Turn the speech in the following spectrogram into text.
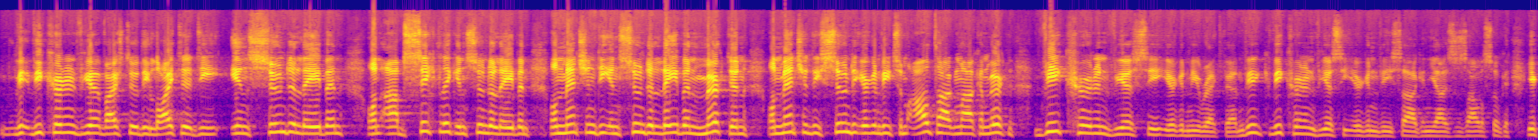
Wie, wie, können wir, weißt du, die Leute, die in Sünde leben und absichtlich in Sünde leben und Menschen, die in Sünde leben möchten und Menschen, die Sünde irgendwie zum Alltag machen möchten, wie können wir sie irgendwie recht werden? Wie, wie können wir sie irgendwie sagen, ja, es ist alles okay. Ihr,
